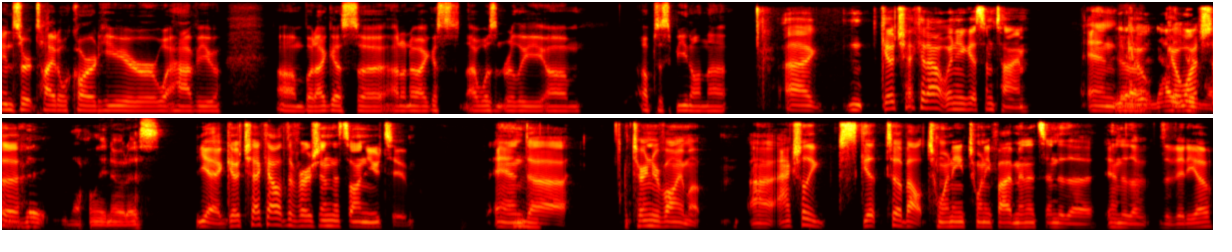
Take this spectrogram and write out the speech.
insert title card here or what have you. Um but I guess uh I don't know, I guess I wasn't really um up to speed on that. Uh, go check it out when you get some time, and Yeah, go go watch the it, definitely notice. yeah go check out the version that's on YouTube, and Hmm. uh, turn your volume up. Uh, actually, skip to about 20, 25 minutes into the into the, the video,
